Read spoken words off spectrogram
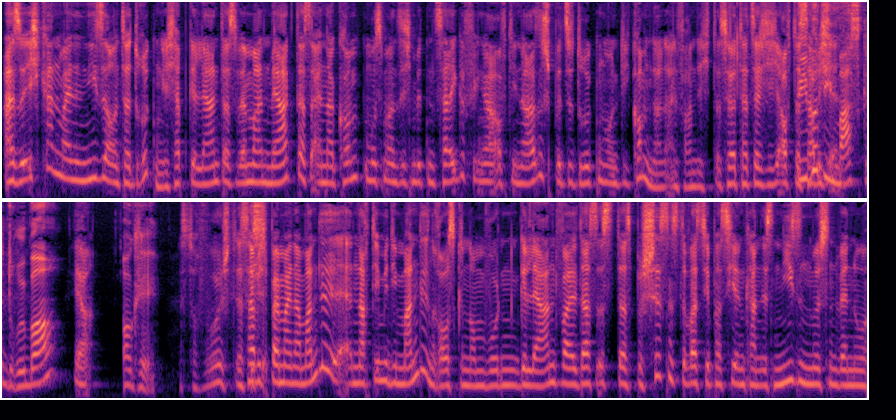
Also ich kann meine Nieser unterdrücken. Ich habe gelernt, dass wenn man merkt, dass einer kommt, muss man sich mit dem Zeigefinger auf die Nasenspitze drücken und die kommen dann einfach nicht. Das hört tatsächlich auf. Das Über die Maske drüber? Ja. Okay. Ist doch wurscht. Das habe ich bei meiner Mandel, äh, nachdem mir die Mandeln rausgenommen wurden, gelernt, weil das ist das Beschissenste, was dir passieren kann, ist niesen müssen, wenn du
